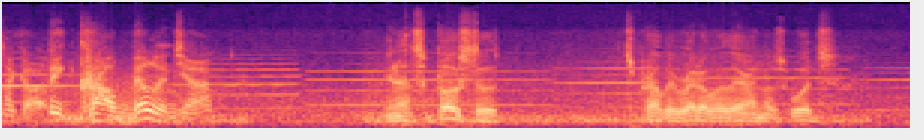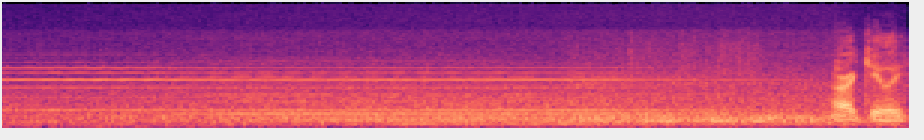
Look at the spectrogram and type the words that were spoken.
See nothing looks like a big Kraut building job. You're not supposed to. It's probably right over there in those woods. All right, Keeley.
